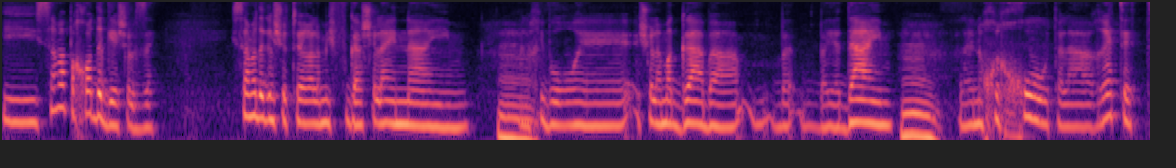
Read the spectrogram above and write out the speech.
היא שמה פחות דגש על זה. היא שמה דגש יותר על המפגש של העיניים, Mm. על החיבור אה, של המגע ב, ב, בידיים, Mm. על הנוכחות, על הרטט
